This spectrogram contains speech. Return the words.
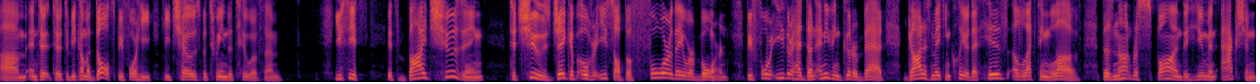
um, and to, to, to become adults before he, he chose between the two of them. You see, it's, it's by choosing to choose Jacob over Esau before they were born, before either had done anything good or bad, God is making clear that his electing love does not respond to human action,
